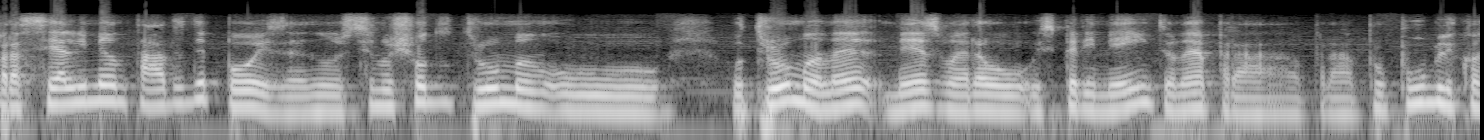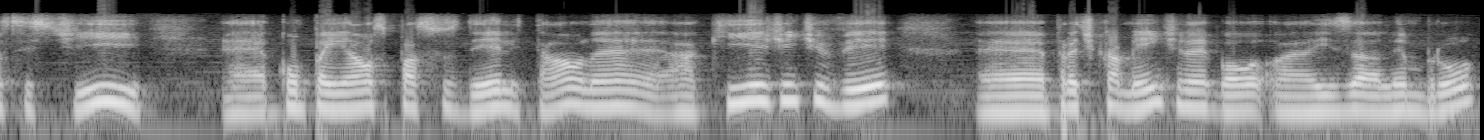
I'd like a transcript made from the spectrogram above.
para ser alimentado depois. Né? No, se no show do Truman, o, o Truman né, mesmo era o experimento né, para o público assistir, é, acompanhar os passos dele e tal, né? Aqui a gente vê é, praticamente, né, igual a Isa lembrou,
